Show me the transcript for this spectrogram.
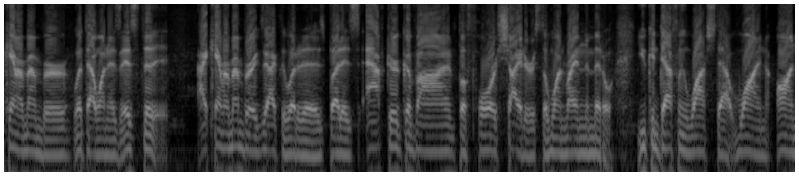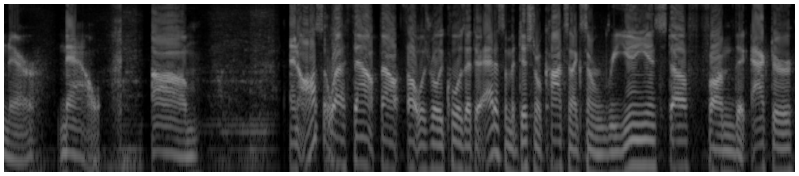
can't remember what that one is. It's the I can't remember exactly what it is, but it's after Gavan, before Shaider. It's the one right in the middle. You can definitely watch that one on there now. Um, and also, what I found, found thought was really cool is that they're adding some additional content, like some reunion stuff from the actor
